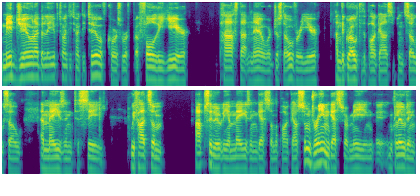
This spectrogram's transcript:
mid June, I believe, 2022. Of course, we're a full year past that now, or just over a year. And the growth of the podcast has been so, so amazing to see. We've had some absolutely amazing guests on the podcast, some dream guests for me, including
